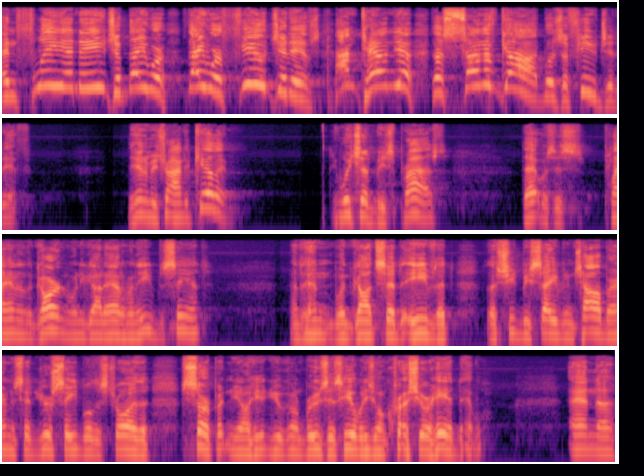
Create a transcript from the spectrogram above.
and flee into Egypt. They were, they were fugitives. I'm telling you, the Son of God was a fugitive. The enemy trying to kill him. We shouldn't be surprised. That was his plan in the garden when he got Adam and Eve to sin. And then when God said to Eve that, that she'd be saved in childbearing, he said, Your seed will destroy the serpent. You know, he, you're going to bruise his heel, but he's going to crush your head, devil. And uh,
